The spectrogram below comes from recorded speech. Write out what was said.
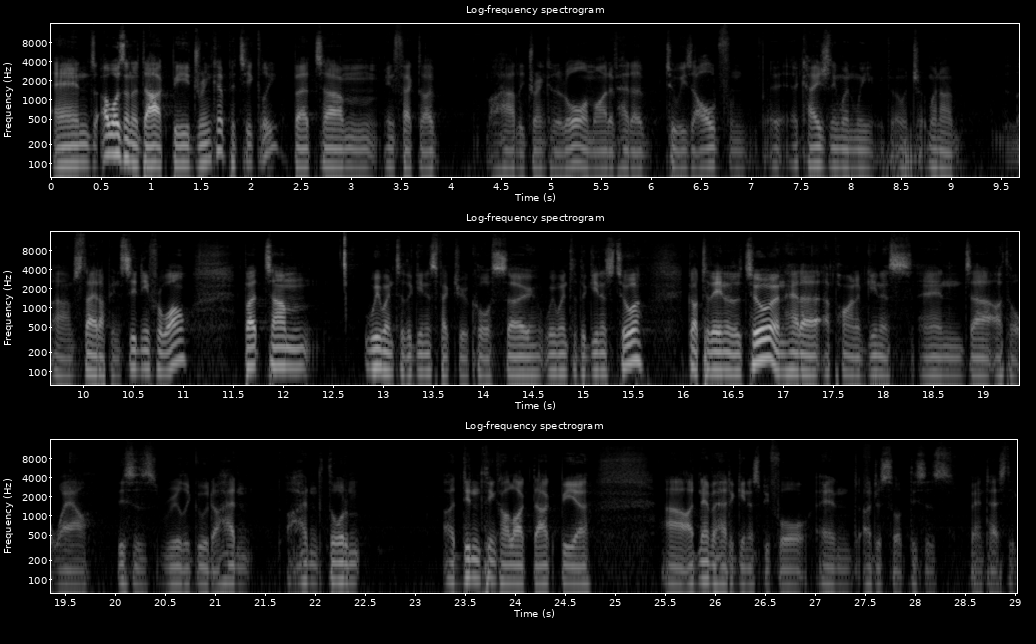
And I wasn't a dark beer drinker particularly, but um, in fact, I, I hardly drank it at all. I might have had a Tooheys Old from uh, occasionally when we when I um, stayed up in Sydney for a while. But um, we went to the Guinness factory, of course. So we went to the Guinness tour, got to the end of the tour, and had a, a pint of Guinness. And uh, I thought, wow, this is really good. I hadn't I hadn't thought. I didn't think I liked dark beer. Uh, I'd never had a Guinness before, and I just thought this is fantastic.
